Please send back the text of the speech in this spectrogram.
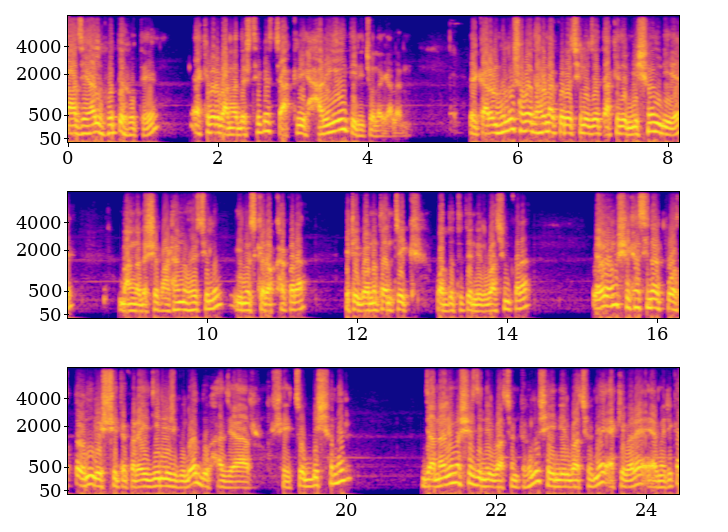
নাজেহাল হতে হতে একেবারে বাংলাদেশ থেকে চাকরি হারিয়েই তিনি চলে গেলেন। এর কারণ হলো, সবাই ধারণা করেছিল যে তাকে যে মিশন দিয়ে বাংলাদেশে পাঠানো হয়েছিল ইউনুসকে রক্ষা করা, এটি গণতান্ত্রিক পদ্ধতিতে নির্বাচন করা, এবং শেখ হাসিনার পতন নিশ্চিত করা এই জিনিসগুলো দু হাজার সেই চব্বিশ সনের জানুয়ারি মাসের যে নির্বাচনটা হলো, সেই নির্বাচনে একেবারে আমেরিকা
